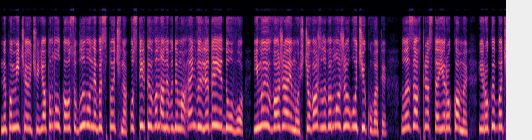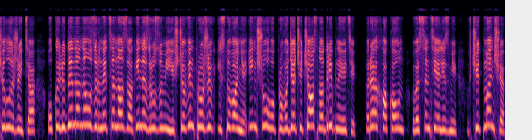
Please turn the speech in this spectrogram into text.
не помічаючи, я помилка особливо небезпечна, оскільки вона невидима ень виглядає довго, і ми вважаємо, що важливе може очікувати. Але завтра стає роками, і роки бачили життя. Оки людина не озирнеться назад і не зрозуміє, що він прожив існування іншого, проводячи час на дрібниці. Рехакаун в есенціалізмі вчить менше,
